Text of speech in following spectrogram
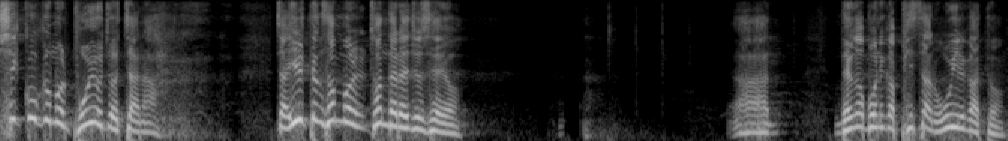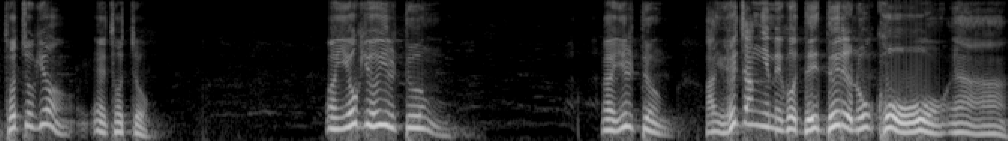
19금을 보여줬잖아. 자, 1등 선물 전달해 주세요. 아, 내가 보니까 비싼 오일 같아. 저쪽이요? 예, 저쪽. 어, 여기요 1등. 야, 1등. 아, 회장님이 그거 내, 내려놓고 야,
